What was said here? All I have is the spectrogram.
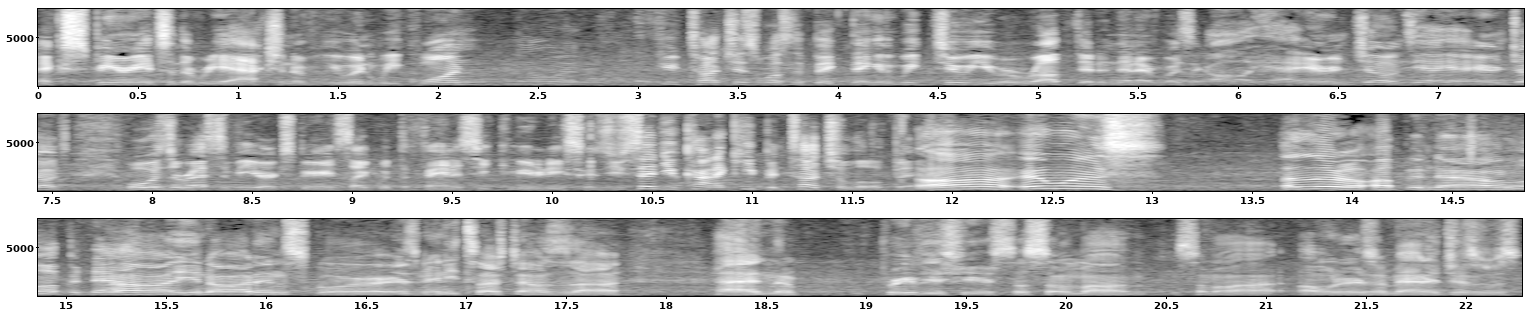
experience and the reaction of you in week one. You know, a few touches was the big thing. In week two, you erupted, and then everybody's like, "Oh yeah, Aaron Jones, yeah, yeah, Aaron Jones." What was the rest of your experience like with the fantasy communities? Because you said you kind of keep in touch a little bit. Uh, it was a little up and down. A little up and down? Uh, you know, I didn't score as many touchdowns as I had in the previous year, so some of my some of my owners and managers was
